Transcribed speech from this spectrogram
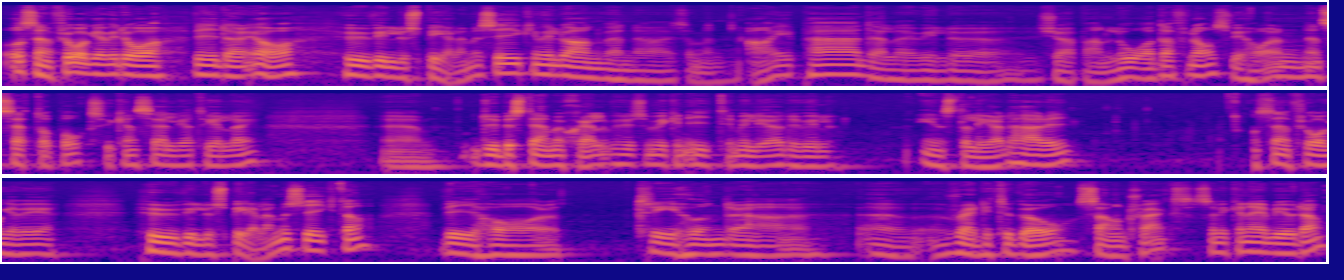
Och sen frågar vi då vidare, ja, hur vill du spela musiken? Vill du använda som en iPad eller vill du köpa en låda från oss? Vi har en, en set-top box vi kan sälja till dig. Ehm, du bestämmer själv hur, vilken IT-miljö du vill installera det här i. Och sen frågar vi, hur vill du spela musik då? Vi har 300 eh, ready to go soundtracks som vi kan erbjuda.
